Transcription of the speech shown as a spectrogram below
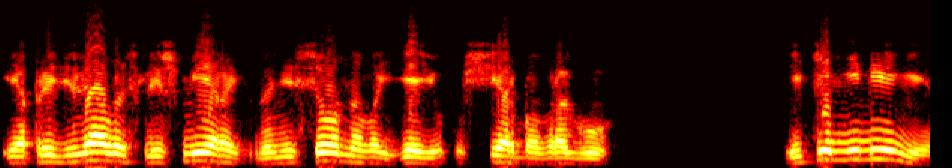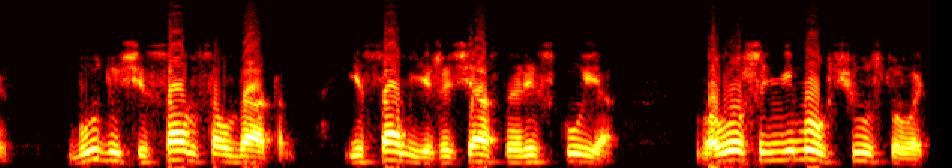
и определялась лишь мерой нанесенного ею ущерба врагу. И тем не менее, будучи сам солдатом и сам ежечасно рискуя, Волошин не мог чувствовать,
